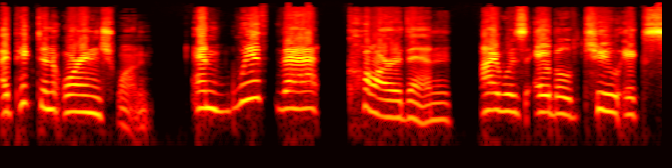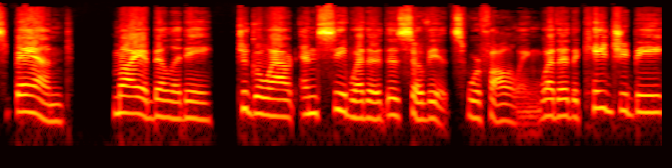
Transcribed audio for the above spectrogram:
I picked an orange one. And with that car, then I was able to expand my ability to go out and see whether the Soviets were following, whether the KGB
